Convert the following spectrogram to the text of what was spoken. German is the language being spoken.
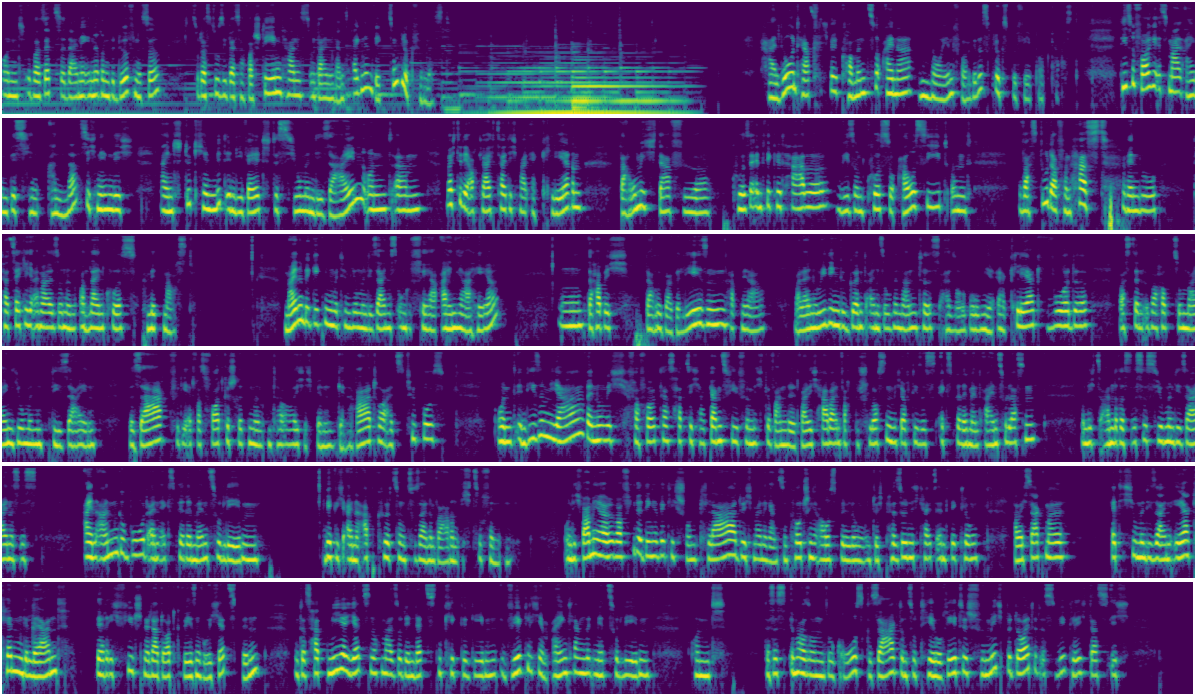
und übersetze deine inneren Bedürfnisse, sodass du sie besser verstehen kannst und deinen ganz eigenen Weg zum Glück findest. Hallo und herzlich willkommen zu einer neuen Folge des Glücksbuffet Podcast. Diese Folge ist mal ein bisschen anders. Ich nehme dich ein Stückchen mit in die Welt des Human Design und ähm, möchte dir auch gleichzeitig mal erklären, warum ich dafür Kurse entwickelt habe, wie so ein Kurs so aussieht und was du davon hast, wenn du tatsächlich einmal so einen Online-Kurs mitmachst. Meine Begegnung mit dem Human Design ist ungefähr ein Jahr her. Mm, da habe ich darüber gelesen, habe mir mal ein Reading gegönnt, ein sogenanntes, also wo mir erklärt wurde, was denn überhaupt so mein Human Design ist besagt für die etwas fortgeschrittenen unter euch. Ich bin Generator als Typus. Und in diesem Jahr, wenn du mich verfolgt hast, hat sich ja ganz viel für mich gewandelt, weil ich habe einfach beschlossen, mich auf dieses Experiment einzulassen. Und nichts anderes ist es Human Design. Es ist ein Angebot, ein Experiment zu leben, wirklich eine Abkürzung zu seinem wahren Ich zu finden. Und ich war mir ja über viele Dinge wirklich schon klar durch meine ganzen Coaching-Ausbildungen und durch Persönlichkeitsentwicklung. Aber ich sag mal, hätte ich Human Design eher kennengelernt, wäre ich viel schneller dort gewesen, wo ich jetzt bin. Und das hat mir jetzt nochmal so den letzten Kick gegeben, wirklich im Einklang mit mir zu leben. Und das ist immer so, so groß gesagt und so theoretisch. Für mich bedeutet es wirklich, dass ich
